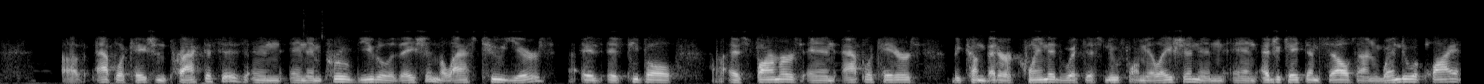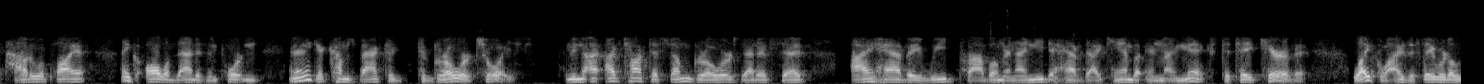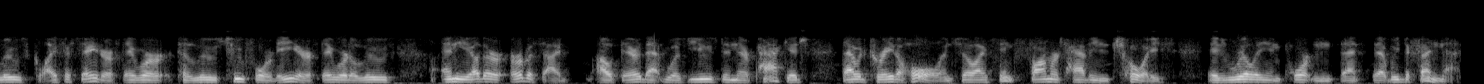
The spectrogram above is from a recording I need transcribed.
of application practices and, and improved utilization the last two years as, as people, uh, as farmers and applicators become better acquainted with this new formulation and, and educate themselves on when to apply it, how to apply it. I think all of that is important. And I think it comes back to, to grower choice. I mean, I, I've talked to some growers that have said, I have a weed problem and I need to have dicamba in my mix to take care of it. Likewise, if they were to lose glyphosate or if they were to lose 2,4-D or if they were to lose any other herbicide out there that was used in their package, that would create a hole. And so I think farmers having choice is really important that, that we defend that.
